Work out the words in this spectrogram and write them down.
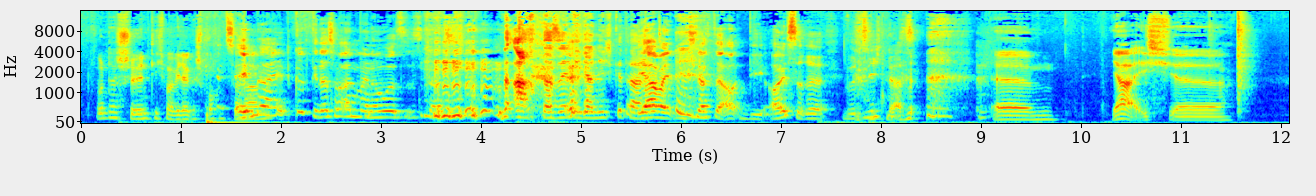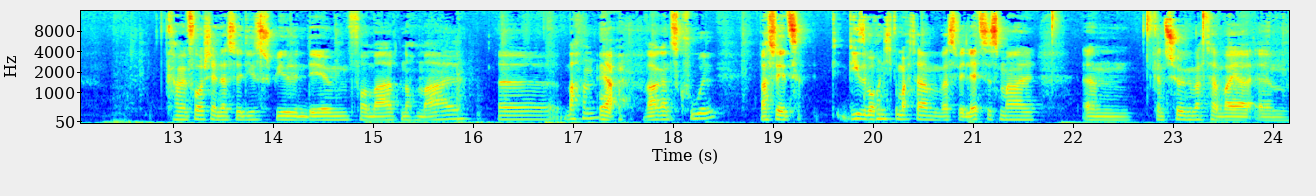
wunderschön, dich mal wieder gesprochen zu Ey, haben. nein, guck dir das mal an, meine Hose ist nass. Ach, das hätte ich ja nicht gedacht. ja, aber ich dachte, die äußere wird nicht nass. Ähm, ja, ich äh, kann mir vorstellen, dass wir dieses Spiel in dem Format nochmal äh, machen. Ja. War ganz cool. Was wir jetzt diese Woche nicht gemacht haben, was wir letztes Mal ähm, ganz schön gemacht haben, war ja ähm,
